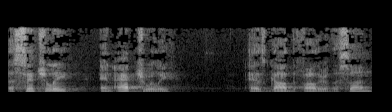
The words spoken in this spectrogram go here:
essentially and actually as God the Father of the Son,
